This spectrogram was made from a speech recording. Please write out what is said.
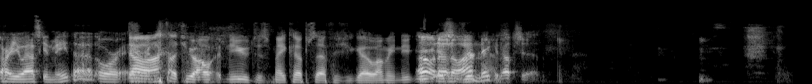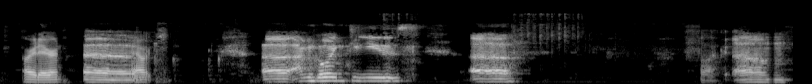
are you asking me that or? no, Aaron? I thought you all knew. Just make up stuff as you go. I mean, you, Oh no, this no, I'm making time. up shit. All right, Aaron, Uh, Alex. uh, I'm going to use. Uh, fuck. Um.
